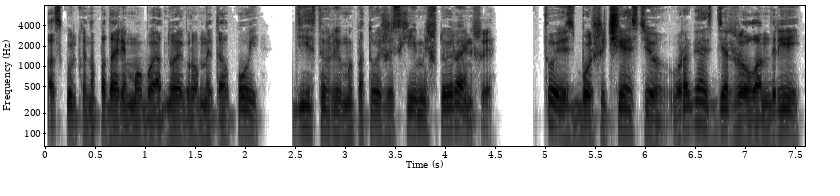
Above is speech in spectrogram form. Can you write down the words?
Поскольку нападали мобы одной огромной толпой, действовали мы по той же схеме, что и раньше. То есть, большей частью, врага сдерживал Андрей,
